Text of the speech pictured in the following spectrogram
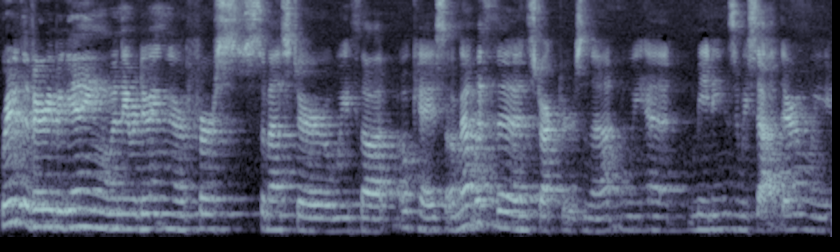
right at the very beginning, when they were doing their first semester, we thought, okay, so I met with the instructors and that, and we had meetings and we sat there and we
